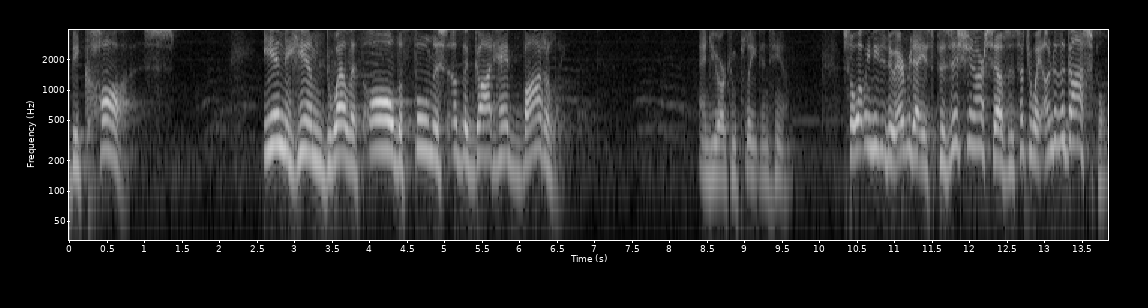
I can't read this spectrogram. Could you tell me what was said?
because in him dwelleth all the fullness of the Godhead bodily, and you are complete in him. So, what we need to do every day is position ourselves in such a way under the gospel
